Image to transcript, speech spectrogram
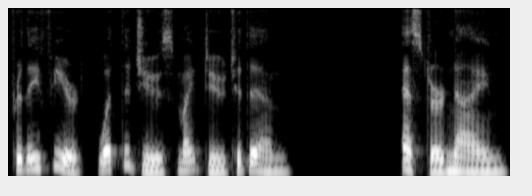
for they feared what the Jews might do to them. Esther 9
